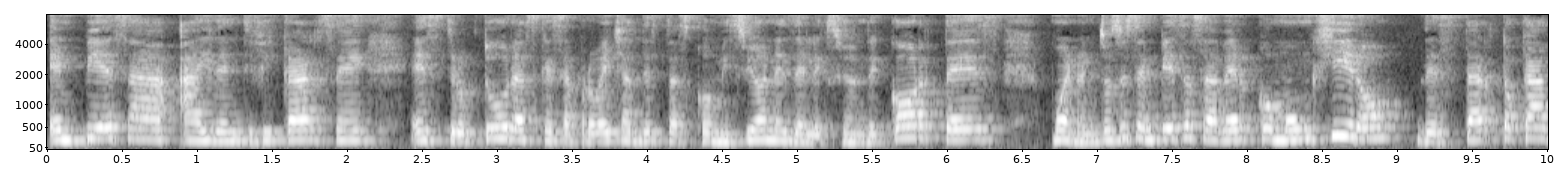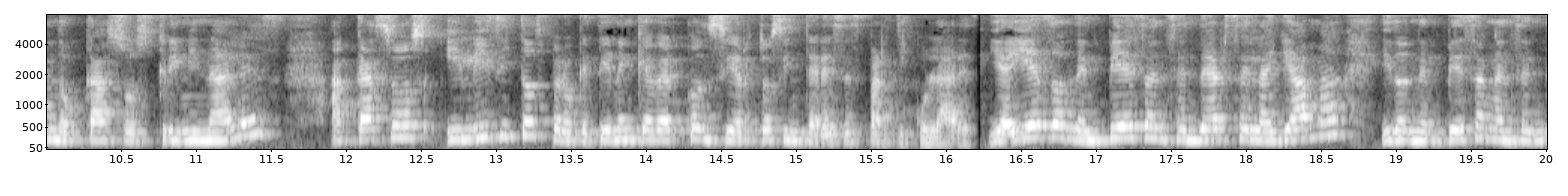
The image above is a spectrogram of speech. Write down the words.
empieza a identificarse estructuras que se aprovechan de estas comisiones de elección de cortes. Bueno, entonces empiezas a ver como un giro de estar tocando casos criminales a casos ilícitos, pero que tienen que ver con ciertos intereses particulares. Y ahí es donde empieza a encenderse la llama y donde empiezan a encenderse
